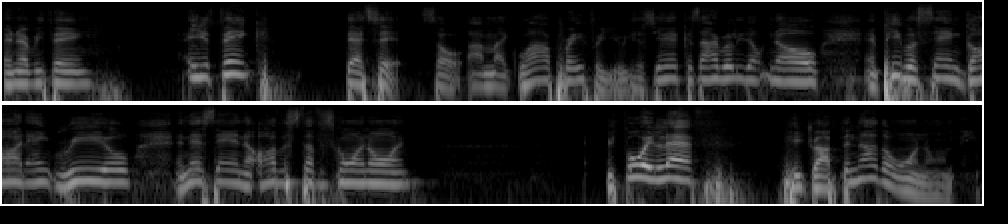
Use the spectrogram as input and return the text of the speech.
and everything. And you think that's it. So I'm like, well, I'll pray for you. He says, yeah, because I really don't know. And people are saying God ain't real, and they're saying that all this stuff is going on. Before he left, he dropped another one on me.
